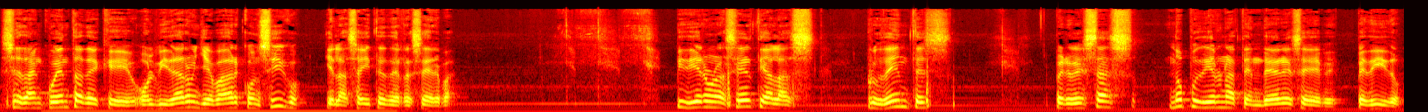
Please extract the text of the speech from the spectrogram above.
se dan cuenta de que olvidaron llevar consigo el aceite de reserva. Pidieron aceite a las prudentes, pero estas no pudieron atender ese pedido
